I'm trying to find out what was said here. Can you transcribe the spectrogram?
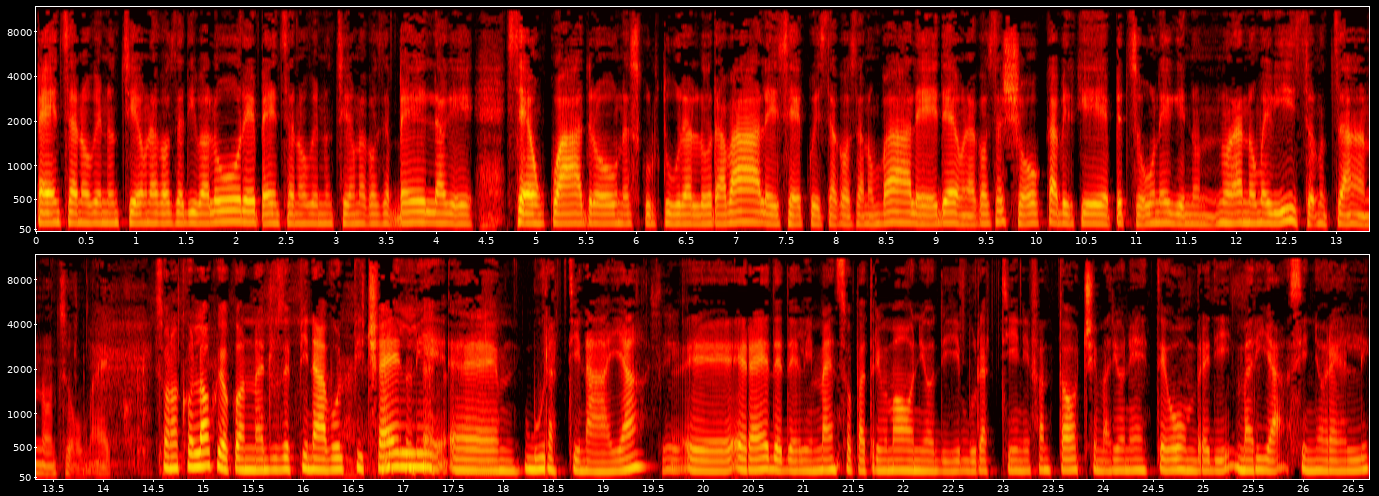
pensano che non sia una cosa di valore, pensano che non sia una cosa bella, che se è un quadro o una scultura allora vale, se è questa cosa non vale ed è una cosa sciocca perché persone che non, non hanno mai visto, non sanno, insomma, ecco. Sono a colloquio con Giuseppina Volpicelli, eh, burattinaia, Sì. eh, erede dell'immenso patrimonio di burattini, fantocci, marionette, ombre di Maria Signorelli.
